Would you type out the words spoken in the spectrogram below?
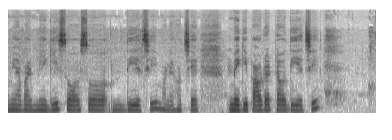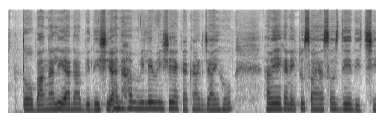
আমি আবার ম্যাগি সসও দিয়েছি মানে হচ্ছে ম্যাগি পাউডারটাও দিয়েছি। তো বাঙালিয়ানা বিদেশিয়ানা মিলেমিশে একাকার, যাই হোক, আমি এখানে একটু সয়া সস দিয়ে দিচ্ছি।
